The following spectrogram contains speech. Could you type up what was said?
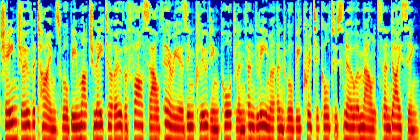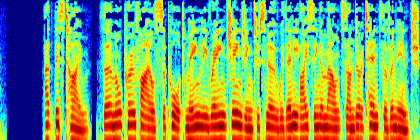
Changeover times will be much later over far south areas including Portland and Lima and will be critical to snow amounts and icing. At this time, thermal profiles support mainly rain changing to snow with any icing amounts under a tenth of an inch.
